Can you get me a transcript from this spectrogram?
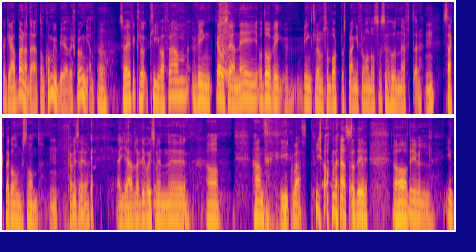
för grabbarna där att de kommer ju bli översprungen. Ja. Så jag fick kliva fram, vinka och säga nej och då vin- vinklade de som bort och sprang ifrån oss och så hunden efter. Mm. Sakta gångstånd Mm. kan vi säga. ja, jävlar, det var ju som en... eh, ja, han... Det gick vasst. Ja, men alltså det... Ja, det är väl... In,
